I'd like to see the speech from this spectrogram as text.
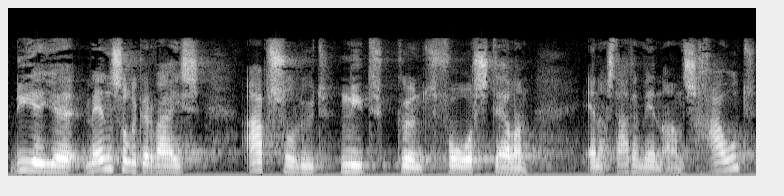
Die je je menselijkerwijs absoluut niet kunt voorstellen. En dan staat er men aanschouwt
